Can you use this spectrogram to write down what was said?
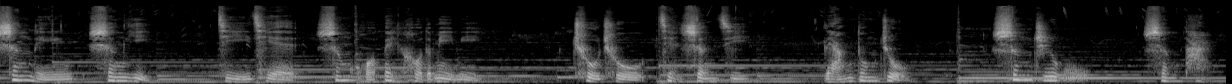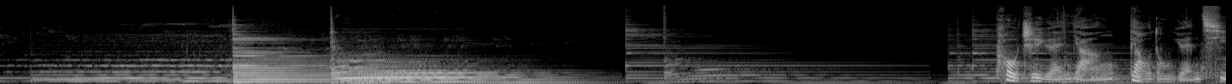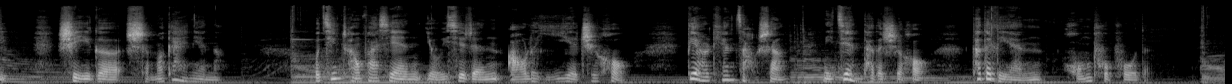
生、灵、生意，即一切生活背后的秘密，处处见生机。梁冬著，生之舞，生态。透支元阳，调动元气，是一个什么概念呢？我经常发现有一些人熬了一夜之后，第二天早上你见他的时候，他的脸红扑扑的。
